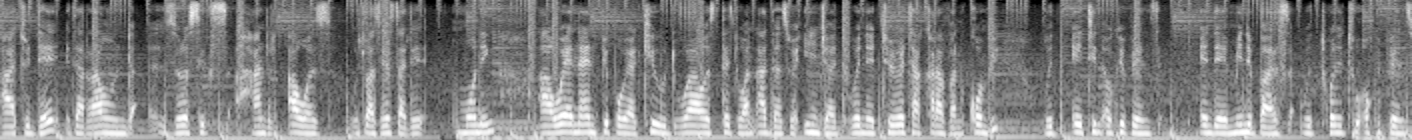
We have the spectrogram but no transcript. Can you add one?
uh, today at around 0600 hours, which was yesterday morning, uh, where nine people were killed while 31 others were injured when a Toyota Caravan Combi with 18 occupants and a minibus with 22 occupants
